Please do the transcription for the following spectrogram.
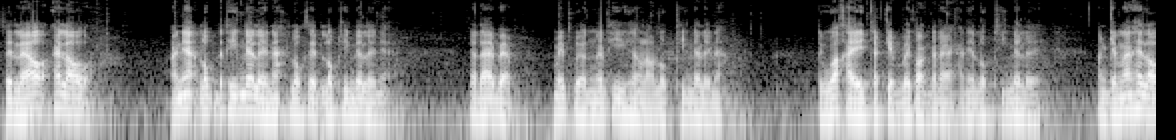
เสร็จแล้วให้เรา อันเนี้ยลบทิ้งได้เลยนะ ลบเสร็จลบทิ้งได้เลยเนี่ย จะได้แบบไม่เปลืองเนื้อที่เครื่องเราลบทิ้งได้เลยนะ หรือว่าใครจะเก็บไว้ก่อนก็ได้ อันนี้ลบทิ้งได้เลย หลังจากนั้นให้เรา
